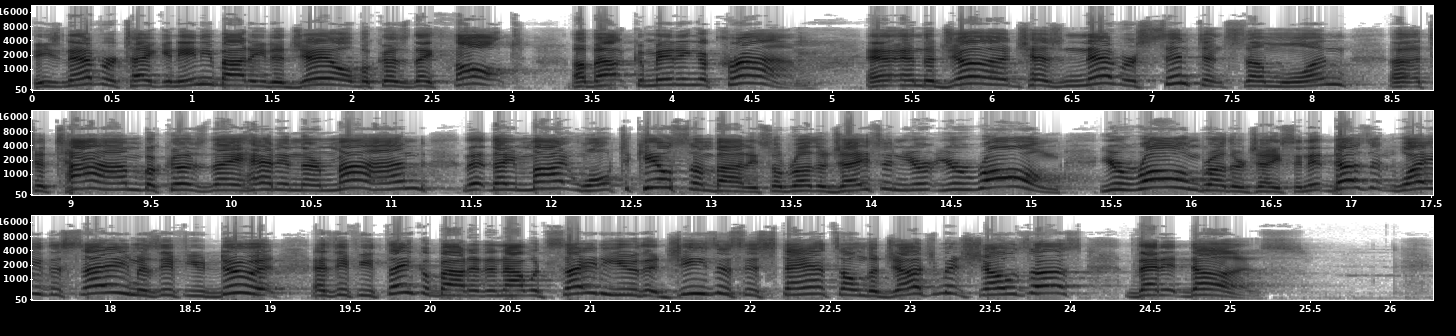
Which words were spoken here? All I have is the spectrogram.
He's never taken anybody to jail because they thought about committing a crime. And, and the judge has never sentenced someone uh, to time because they had in their mind that they might want to kill somebody. So, Brother Jason, you're, you're wrong. You're wrong, Brother Jason. It doesn't weigh the same as if you do it, as if you think about it. And I would say to you that Jesus' stance on the judgment shows us that it does.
